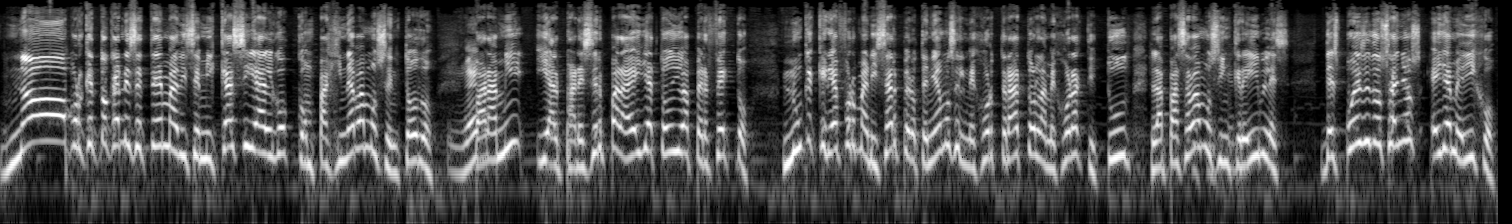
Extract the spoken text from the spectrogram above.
no, ¿por qué tocan ese tema? Dice, mi casi algo, compaginábamos en todo. ¿Eh? Para mí y al parecer para ella todo iba perfecto. Nunca quería formalizar, pero teníamos el mejor trato, la mejor actitud, la pasábamos increíbles. Después de dos años, ella me dijo,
